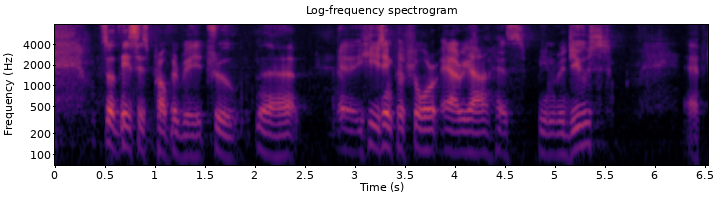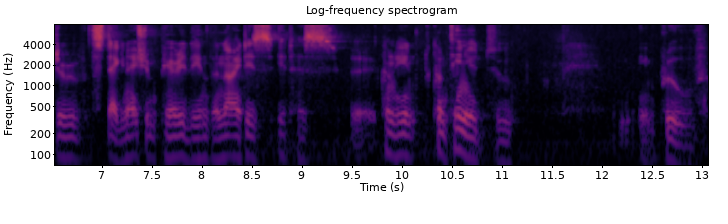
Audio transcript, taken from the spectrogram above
so this is probably true. Uh, uh, heating per floor area has been reduced after stagnation period in the 90s. It has uh, continu continued to improve.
